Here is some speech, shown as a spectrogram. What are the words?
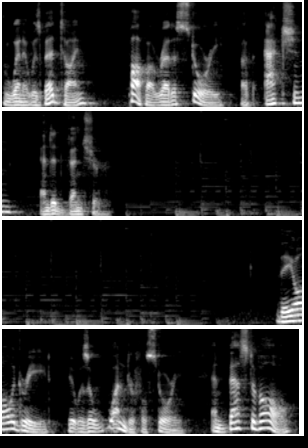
When it was bedtime, Papa read a story of action and adventure. They all agreed it was a wonderful story, and best of all,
